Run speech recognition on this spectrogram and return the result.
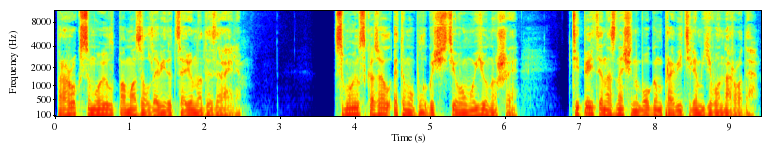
пророк Самуил помазал Давида царю над Израилем. Самуил сказал этому благочестивому юноше, «Теперь ты назначен Богом правителем его народа».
